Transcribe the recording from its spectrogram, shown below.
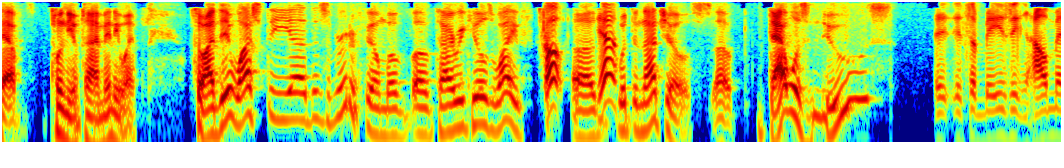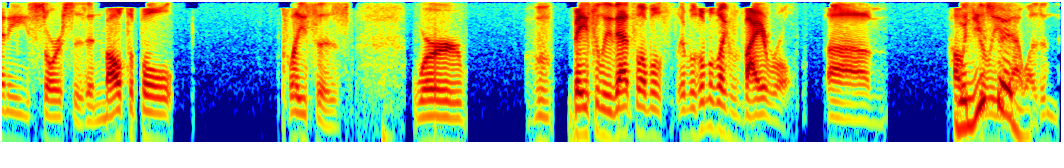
have plenty of time anyway. So I did watch the uh, the Zapruder film of, of Tyreek Hill's wife Oh, uh, yeah. with the nachos. Uh, that was news. It, it's amazing how many sources and multiple places were basically that's almost it was almost like viral. Um, how When you said that was. And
